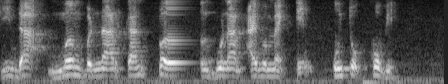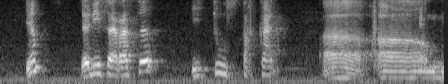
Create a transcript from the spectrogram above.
tidak membenarkan penggunaan ivermectin untuk COVID. Ya, jadi saya rasa itu setakat uh, um,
